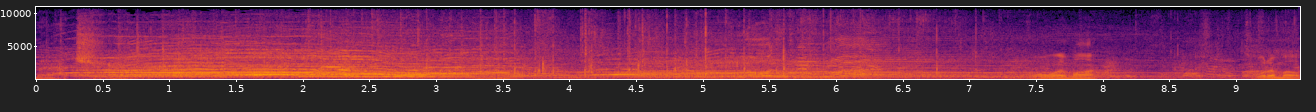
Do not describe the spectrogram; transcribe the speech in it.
match. All I want. That's what I'm owed.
